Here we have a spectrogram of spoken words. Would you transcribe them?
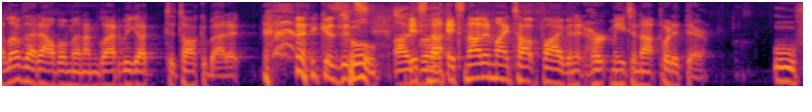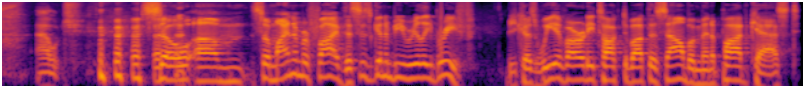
I love that album, and I'm glad we got to talk about it because it's Cool. It's uh, not it's not in my top five, and it hurt me to not put it there. Oof! Ouch. So um so my number five. This is going to be really brief because we have already talked about this album in a podcast.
